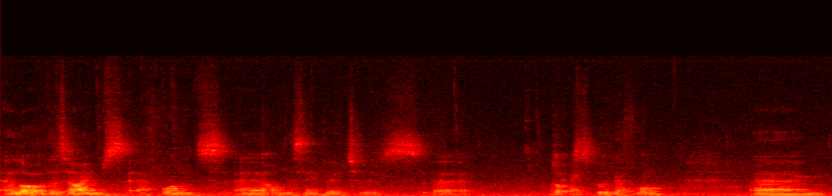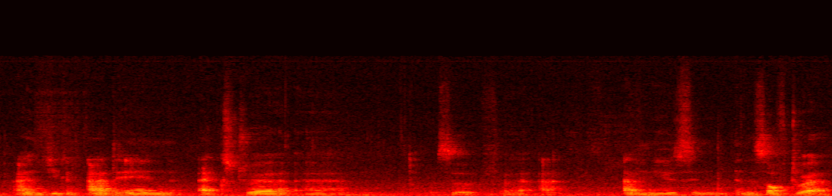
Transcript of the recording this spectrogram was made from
a lot of the times F1's uh, on the same rota as uh, Doctors okay. F1. Um, and you can add in extra um, sort of uh, avenues in, in the software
